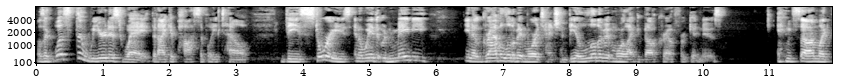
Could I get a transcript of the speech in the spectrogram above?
was like, what's the weirdest way that I could possibly tell these stories in a way that would maybe, you know, grab a little bit more attention, be a little bit more like Velcro for good news? And so I'm like,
